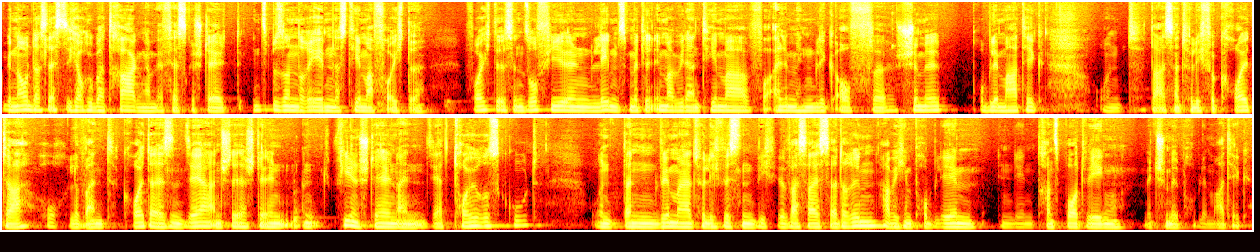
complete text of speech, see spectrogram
genau das lässt sich auch übertragen, haben wir festgestellt. Insbesondere eben das Thema Feuchte. Feuchte ist in so vielen Lebensmitteln immer wieder ein Thema, vor allem im Hinblick auf äh, Schimmelproblematik. Und da ist natürlich für Kräuter hochrelevant. Kräuter ist ein sehr an, Stellen, an vielen Stellen ein sehr teures Gut. Und dann will man natürlich wissen, wie viel Wasser ist da drin, habe ich ein Problem in den Transportwegen mit Schimmelproblematik.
